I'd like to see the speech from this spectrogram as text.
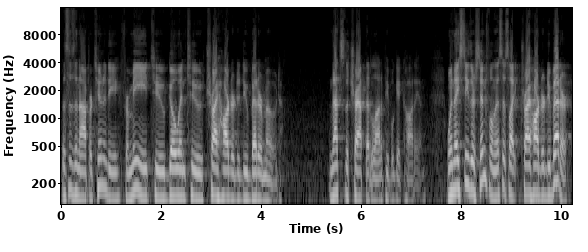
this is an opportunity for me to go into try harder to do better mode. And that's the trap that a lot of people get caught in. When they see their sinfulness, it's like, try harder, do better.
